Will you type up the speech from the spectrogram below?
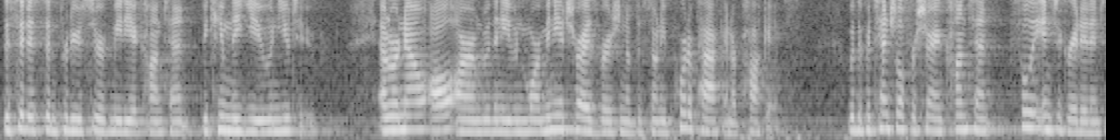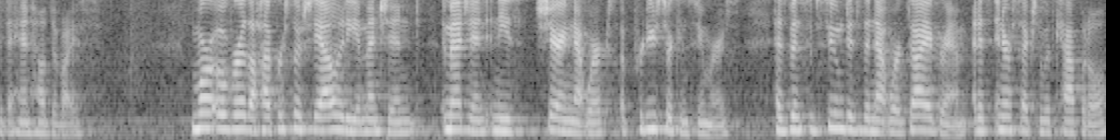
The citizen producer of media content became the you in YouTube and we're now all armed with an even more miniaturized version of the Sony Portapak in our pockets, with the potential for sharing content fully integrated into the handheld device. Moreover, the hypersociality imagined, imagined in these sharing networks of producer consumers has been subsumed into the network diagram at its intersection with capital,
